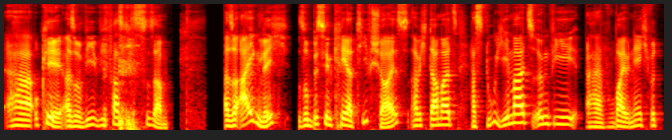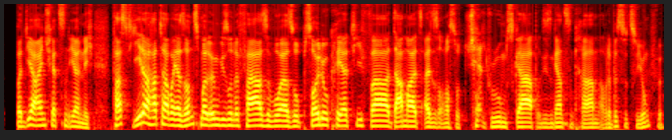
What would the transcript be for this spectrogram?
Ah, okay, also wie, wie fasse ich das zusammen? Also eigentlich, so ein bisschen Kreativscheiß habe ich damals. Hast du jemals irgendwie. Äh, wobei, nee, ich würde bei dir einschätzen eher nicht. Fast jeder hatte aber ja sonst mal irgendwie so eine Phase, wo er so pseudo-kreativ war. Damals, als es auch noch so Chatrooms gab und diesen ganzen Kram. Aber da bist du zu jung für.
